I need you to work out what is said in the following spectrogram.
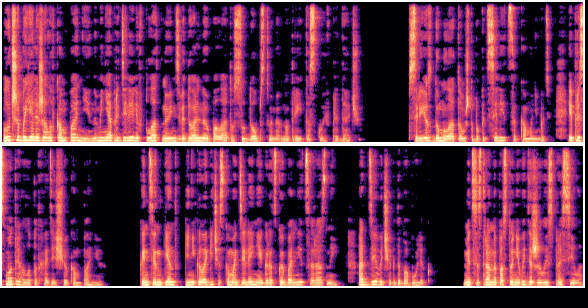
Лучше бы я лежала в компании, но меня определили в платную индивидуальную палату с удобствами внутри и тоской в придачу. Всерьез думала о том, чтобы подселиться к кому-нибудь и присматривала подходящую компанию. Контингент в гинекологическом отделении городской больницы разный, от девочек до бабулек. Медсестра на посту не выдержала и спросила.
